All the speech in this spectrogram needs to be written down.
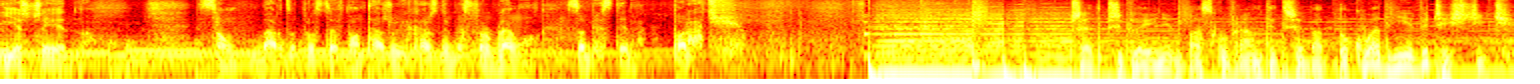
Jeszcze jedno. Są bardzo proste w montażu i każdy bez problemu sobie z tym poradzi. Przed przyklejeniem pasków ranty trzeba dokładnie wyczyścić.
